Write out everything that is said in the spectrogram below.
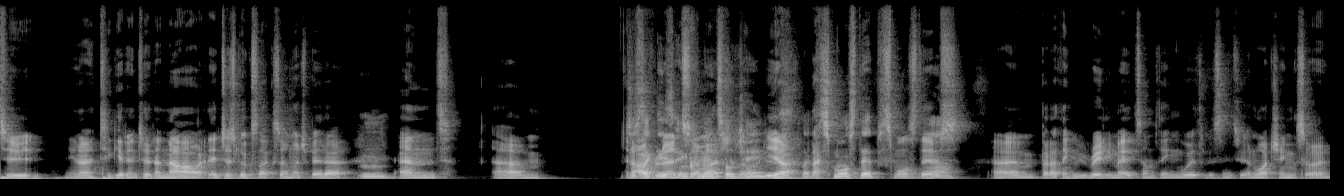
to you know to get into it, and now it just looks like so much better. Mm. And um, you know, Just like I've these learned so much incremental the- changes. yeah, Like, like small steps. small steps. Um, but I think we really made something worth listening to and watching. So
